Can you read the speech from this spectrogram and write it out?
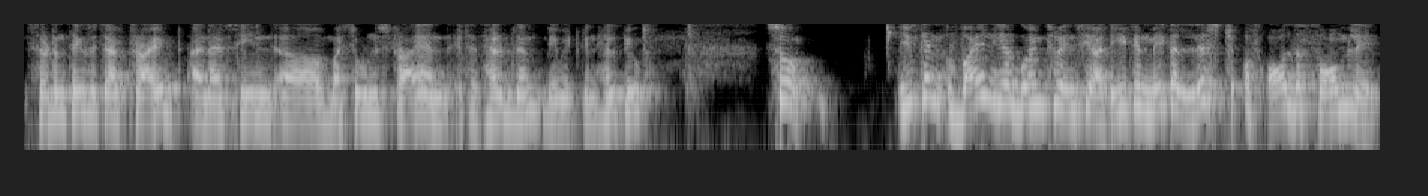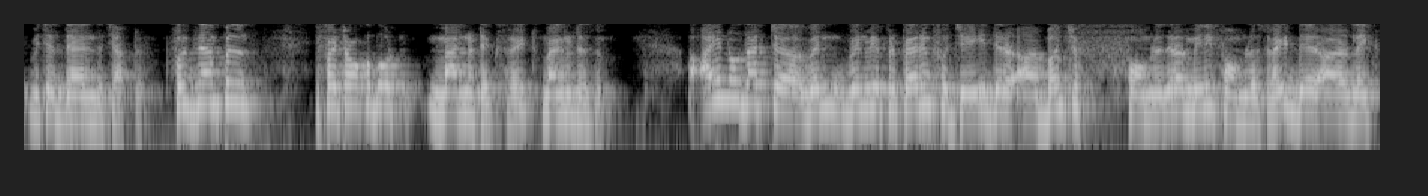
certain things which i've tried and i've seen uh, my students try and it has helped them. Maybe it can help you. So you can while you're going through ncert you can make a list of all the formulae which are there in the chapter. For example if I talk about magnetics, right, magnetism, I know that uh, when when we are preparing for JEE, there are a bunch of formulas. There are many formulas, right? There are like,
